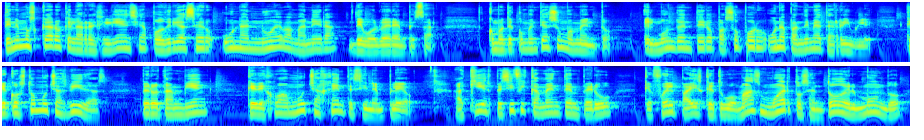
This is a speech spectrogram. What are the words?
tenemos claro que la resiliencia podría ser una nueva manera de volver a empezar. Como te comenté hace un momento, el mundo entero pasó por una pandemia terrible que costó muchas vidas, pero también que dejó a mucha gente sin empleo. Aquí específicamente en Perú, que fue el país que tuvo más muertos en todo el mundo,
